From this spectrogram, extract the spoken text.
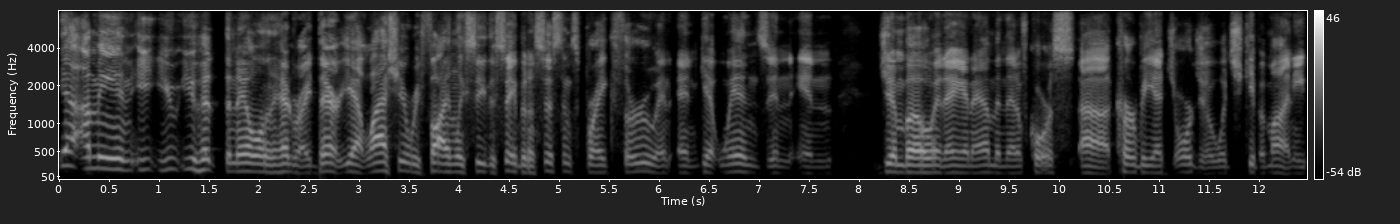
Yeah, I mean, you you hit the nail on the head right there. Yeah, last year we finally see the Saban assistants break through and, and get wins in in Jimbo at A and M, and then of course uh, Kirby at Georgia. Which keep in mind he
